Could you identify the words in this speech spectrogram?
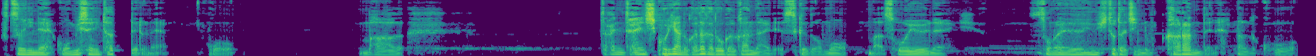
普通にね、こうお店に立ってるね、こう、まあ、在日コリアンの方かどうかわかんないですけども、まあそういうね、その人たちに絡んでね、なんかこ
